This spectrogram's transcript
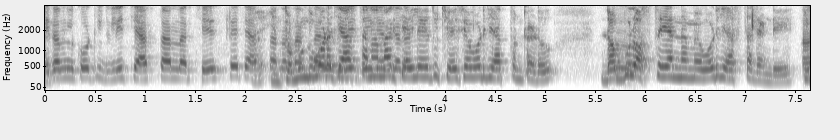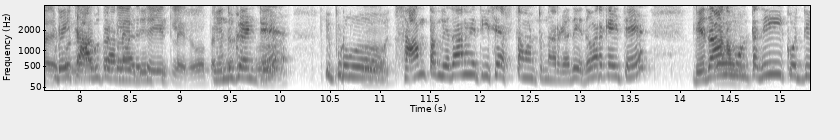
ఐదు వందల కోట్లు రిలీజ్ చేస్తా అన్నారు చేస్తే చేస్తా ఇంత ముందు కూడా చేస్తానన్నారు చేయలేదు చేసేవాడు చేస్తుంటాడు. డబ్బులు వస్తాయని నమ్మేవాడు చేస్తాడండి. ఇప్పుడైతే ఆగుతారు నాకు తెలిసి. ఎందుకంటే ఇప్పుడు శాంతం విధానమే తీసేస్తామంటున్నారు కదా ఇదివరకైతే విధానం ఉంటది కొద్ది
